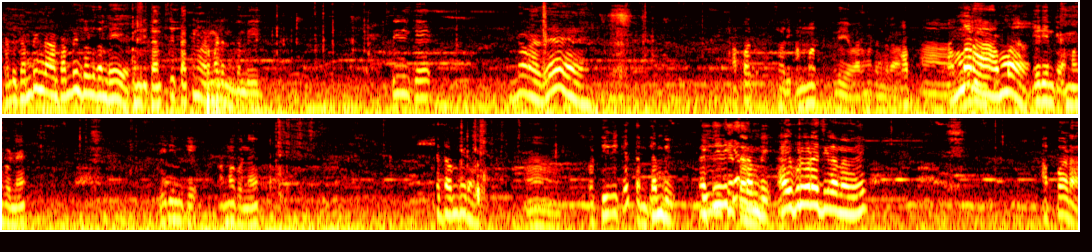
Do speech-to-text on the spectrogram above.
தம்பி தம்பி நான் தம்பின்னு சொல்லு தம்பி. தம்பி தம்பி டக்குன்னு வரமாட்டேன் தம்பி. டிவிக்கு. என்னடா இது? அப்பா சாரி அம்மா இல்லையே வரமாட்டேங்கிறா அம்மாடா அம்மா ஏடிஎம்கே அம்மா கொண்டு ஏடிஎம்கே அம்மா கொண்டு தம்பிடா டிவிக்கே தம்பி தம்பி டிவிக்கே தம்பி அது இப்படி கூட வச்சுக்கலாம் தம்பி அப்பாடா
